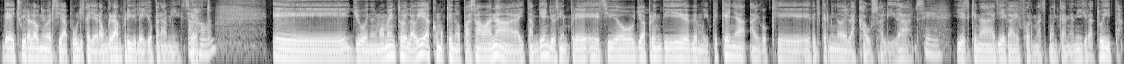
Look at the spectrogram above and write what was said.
De hecho, ir a la universidad pública ya era un gran privilegio para mí, ¿cierto? Eh, yo en el momento de la vida como que no pasaba nada y también yo siempre he sido, yo aprendí desde muy pequeña algo que es el término de la causalidad. Y es que nada llega de forma espontánea ni gratuita.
